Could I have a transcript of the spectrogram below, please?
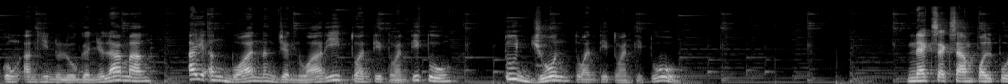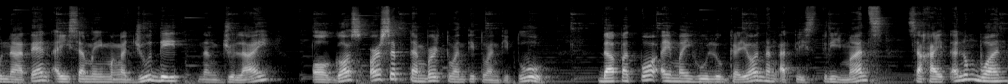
kung ang hinulugan nyo lamang ay ang buwan ng January 2022 to June 2022. Next example po natin ay sa may mga due date ng July, August, or September 2022. Dapat po ay may hulog kayo ng at least 3 months sa kahit anong buwan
